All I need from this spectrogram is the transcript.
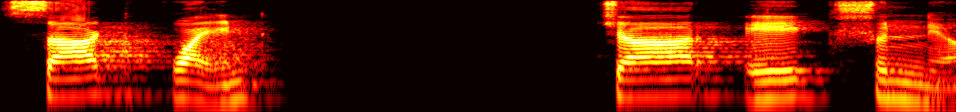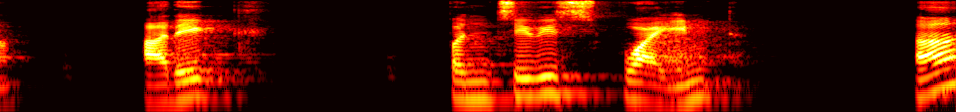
साठ पॉइंट चार एक शून्य अधिक पंचवीस पॉइंट हा?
